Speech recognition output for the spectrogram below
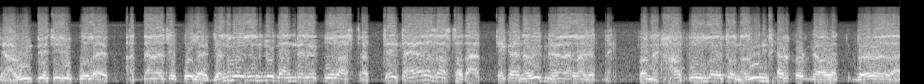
ते अविद्येचे जे पूल आहेत अज्ञानाचे पूल आहेत जन्मजन्मी बांधलेले पूल असतात ते तयारच असतात आत. ते काय नवीन घ्यायला लागत नाही. पण हा पूल जो आहे तो नवीन तयार करून घ्यावा लागतो दरवेळेला.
